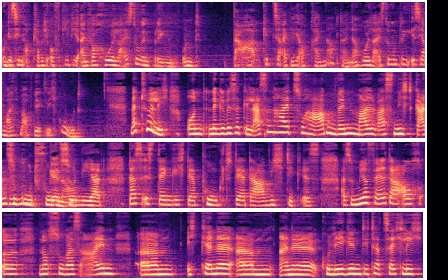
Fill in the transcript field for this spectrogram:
Und das sind auch, glaube ich, oft die, die einfach hohe Leistungen bringen. Und da gibt es ja eigentlich auch keinen Nachteil. Ne? Hohe Leistungen bringen ist ja manchmal auch wirklich gut. Natürlich. Und eine gewisse Gelassenheit zu haben, wenn mal was nicht ganz so Mhm. gut funktioniert. Das ist, denke ich, der Punkt, der da wichtig ist. Also mir fällt da auch äh, noch sowas ein. Ähm, ich kenne ähm, eine Kollegin, die tatsächlich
